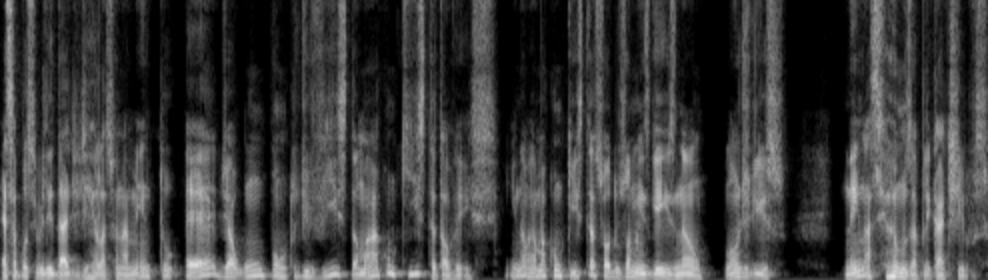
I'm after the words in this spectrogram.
Essa possibilidade de relacionamento é, de algum ponto de vista, uma conquista, talvez. E não é uma conquista só dos homens gays, não. Longe disso. Nem nasceu nos aplicativos.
